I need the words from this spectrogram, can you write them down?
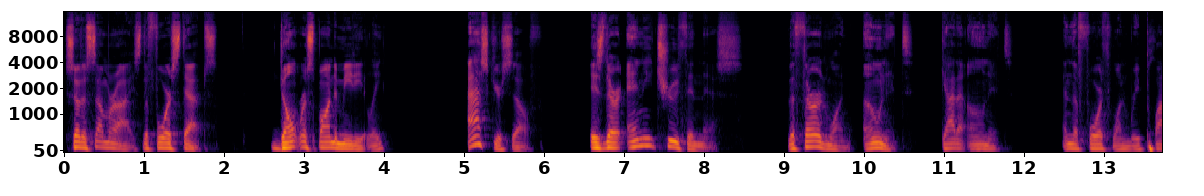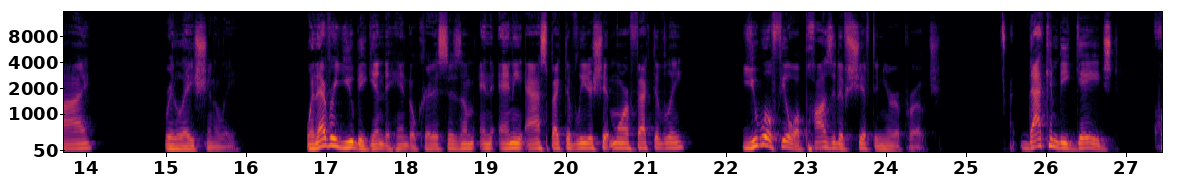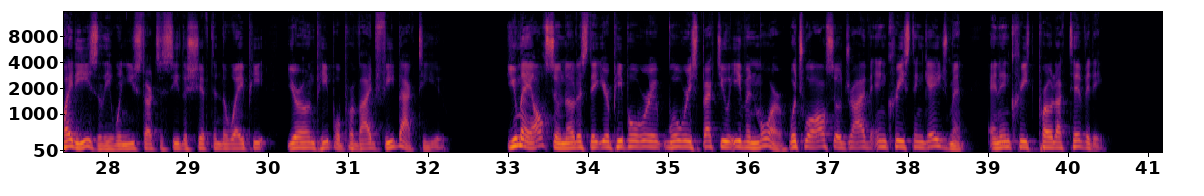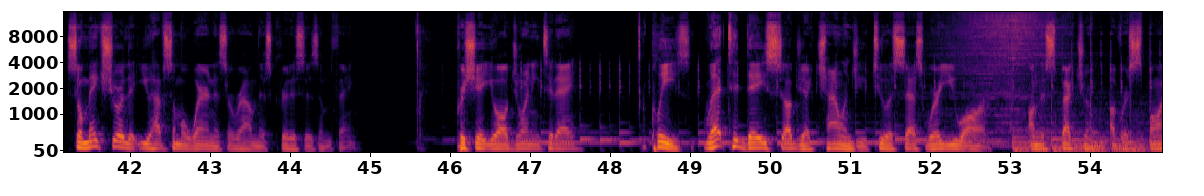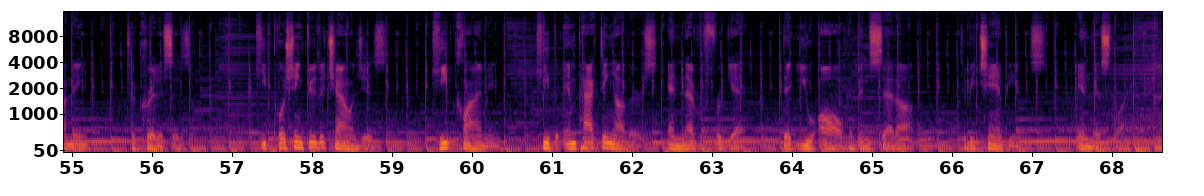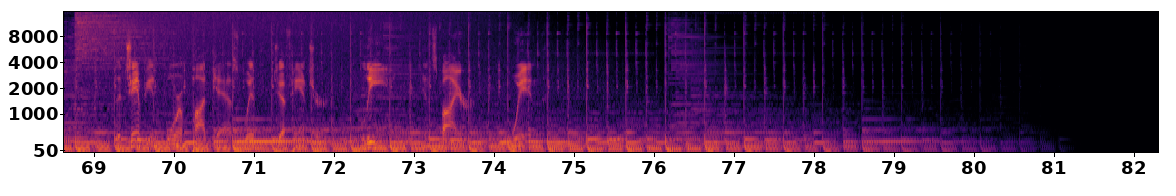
So to summarize, the four steps don't respond immediately. Ask yourself, is there any truth in this? The third one, own it. Got to own it. And the fourth one, reply relationally. Whenever you begin to handle criticism in any aspect of leadership more effectively, you will feel a positive shift in your approach. That can be gauged quite easily when you start to see the shift in the way pe- your own people provide feedback to you You may also notice that your people will respect you even more, which will also drive increased engagement and increased productivity. So make sure that you have some awareness around this criticism thing. Appreciate you all joining today. Please let today's subject challenge you to assess where you are on the spectrum of responding to criticism. Keep pushing through the challenges, keep climbing, keep impacting others, and never forget that you all have been set up to be champions in this life. The Champion Forum podcast with Jeff Hancher. Lead, inspire, win.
